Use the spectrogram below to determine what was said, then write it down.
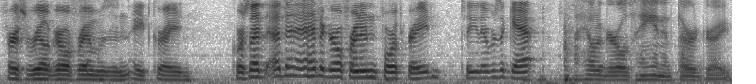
first real girlfriend was in eighth grade. Of course, I, I, I had a girlfriend in fourth grade. See, there was a gap. I held a girl's hand in third grade.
